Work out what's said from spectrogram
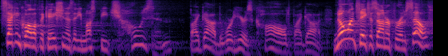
Second qualification is that he must be chosen by God. The word here is called by God. No one takes this honor for himself,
